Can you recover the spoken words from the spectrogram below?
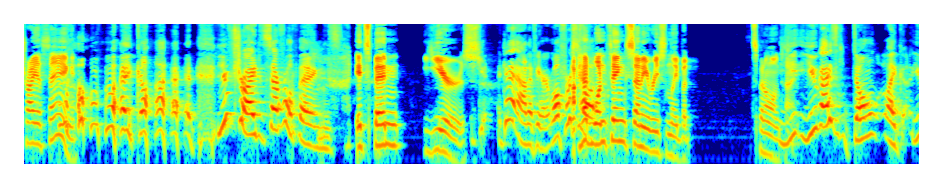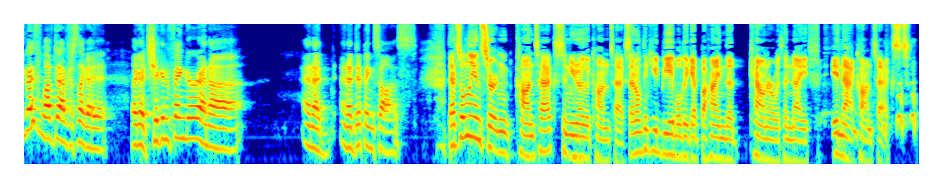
try a thing. oh my god, you've tried several things. it's been years. Get, get out of here. Well, first I of all, had one thing semi recently, but it's been a long time. You, you guys don't like. You guys love to have just like a like a chicken finger and a and a and a dipping sauce. That's only in certain contexts, and you know the context. I don't think you'd be able to get behind the counter with a knife in that context.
